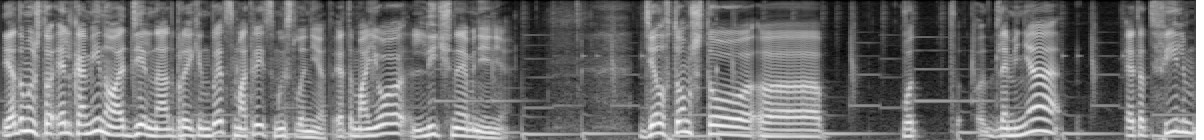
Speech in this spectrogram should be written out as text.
Я думаю, что Эль Камино отдельно от Breaking Bad смотреть смысла нет. Это мое личное мнение. Дело в том, что э, вот для меня этот фильм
